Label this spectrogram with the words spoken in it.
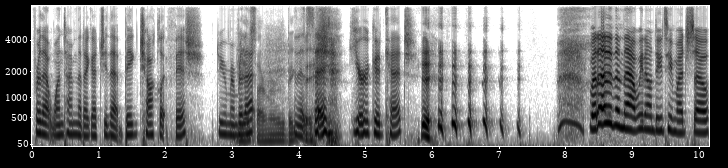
for that one time that I got you that big chocolate fish. Do you remember yes, that? Yes, I remember the big and it said, "You're a good catch." but other than that, we don't do too much. So,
